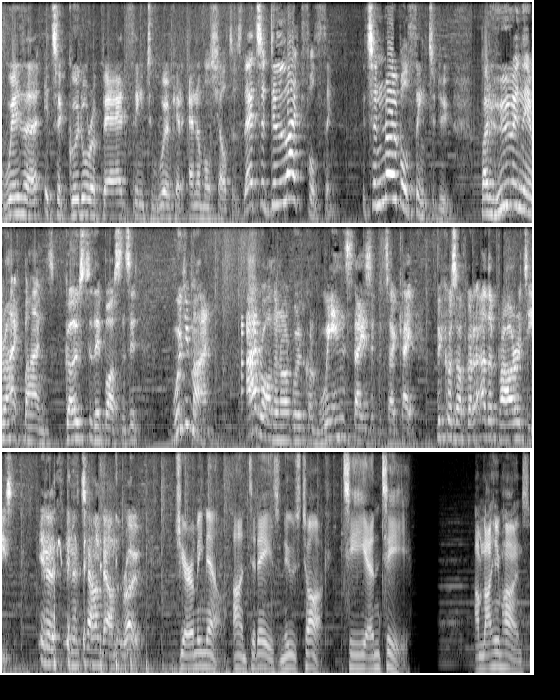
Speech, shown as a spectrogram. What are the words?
whether it's a good or a bad thing to work at animal shelters. That's a delightful thing. It's a noble thing to do. But who in their right minds goes to their boss and says, Would you mind I'd rather not work on Wednesdays if it's okay, because I've got other priorities in a, in a town down the road. Jeremy Nell on today's News Talk, TNT. I'm Nyheim Hines,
